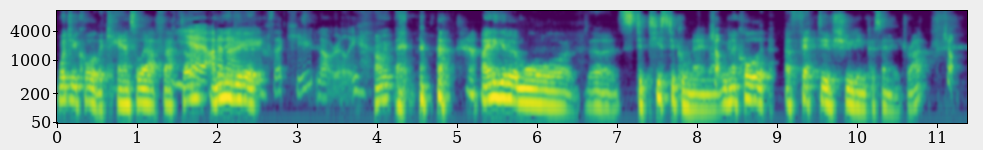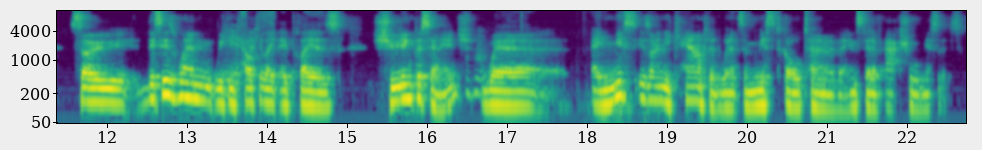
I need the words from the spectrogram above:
what do you call it? The cancel out factor? Yeah, I I'm don't know. it Is that cute? Not really. I'm, I'm going to give it a more uh, statistical name. Right? Sure. We're going to call it effective shooting percentage, right? Sure. So this is when we can ESS. calculate a player's shooting percentage Mhm. where a miss is only counted when it's a missed goal turnover instead of actual misses.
